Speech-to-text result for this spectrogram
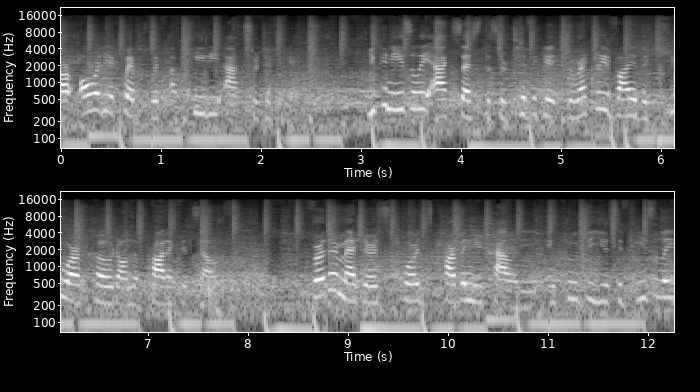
are already equipped with a PDAC certificate. You can easily access the certificate directly via the QR code on the product itself. Further measures towards carbon neutrality include the use of easily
